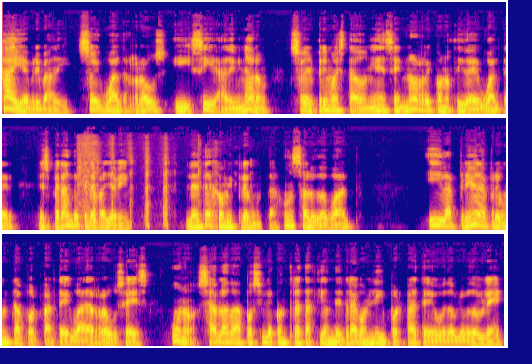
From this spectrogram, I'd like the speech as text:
Hi everybody, soy Walt Rose y sí, adivinaron, soy el primo estadounidense no reconocido de Walter, esperando que les vaya bien. Les dejo mis preguntas. Un saludo, Walt. Y la primera pregunta por parte de Walt Rose es: 1. Se ha hablado de posible contratación de Dragon Lee por parte de WWE.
